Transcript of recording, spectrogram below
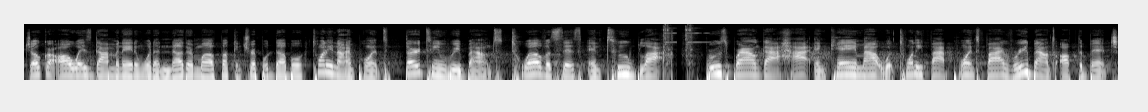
Joker always dominating with another motherfucking triple double 29 points, 13 rebounds, 12 assists, and two blocks. Bruce Brown got hot and came out with 25 points, 5 rebounds off the bench.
